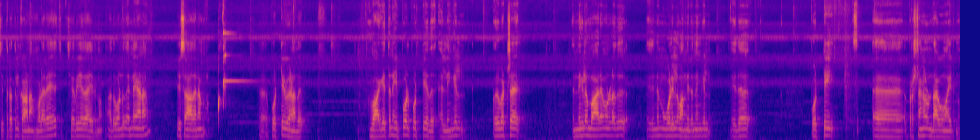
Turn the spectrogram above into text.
ചിത്രത്തിൽ കാണാം. വളരെ ചെറിയതായിരുന്നു. അതുകൊണ്ട് തന്നെയാണ് ഈ സാധനം പൊട്ടി വീണത്. ഭാഗ്യത്തിന് ഇപ്പോൾ പൊട്ടിയത്. അല്ലെങ്കിൽ ഒരുപക്ഷെ എന്തെങ്കിലും ഭാരമുള്ളത് ഇതിന്റെ മുകളിൽ വന്നിരുന്നെങ്കിൽ ഇത് പൊട്ടി പ്രശ്നങ്ങൾ ഉണ്ടാകുമായിരുന്നു.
